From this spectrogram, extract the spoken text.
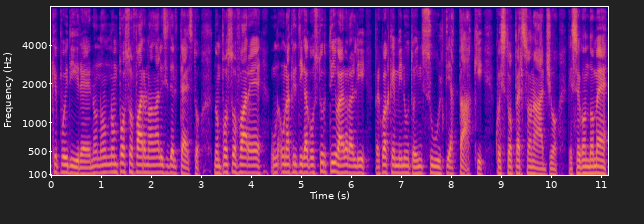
che puoi dire? Non, non, non, posso fare un'analisi del testo, non posso fare un, una critica costruttiva e allora lì per qualche minuto insulti, attacchi questo personaggio che secondo me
